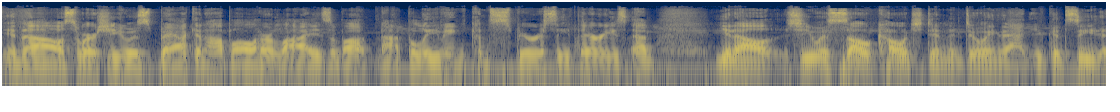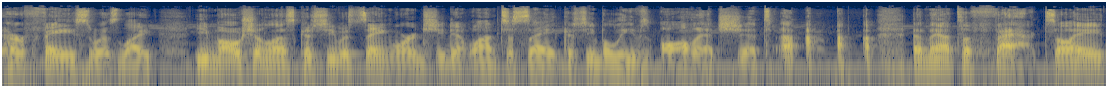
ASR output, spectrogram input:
in the house where she was backing up all her lies about not believing conspiracy theories? And you know, she was so coached into doing that. You could see her face was like emotionless because she was saying words she didn't want to say because she believes all that shit. and that's a fact. So, hey,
